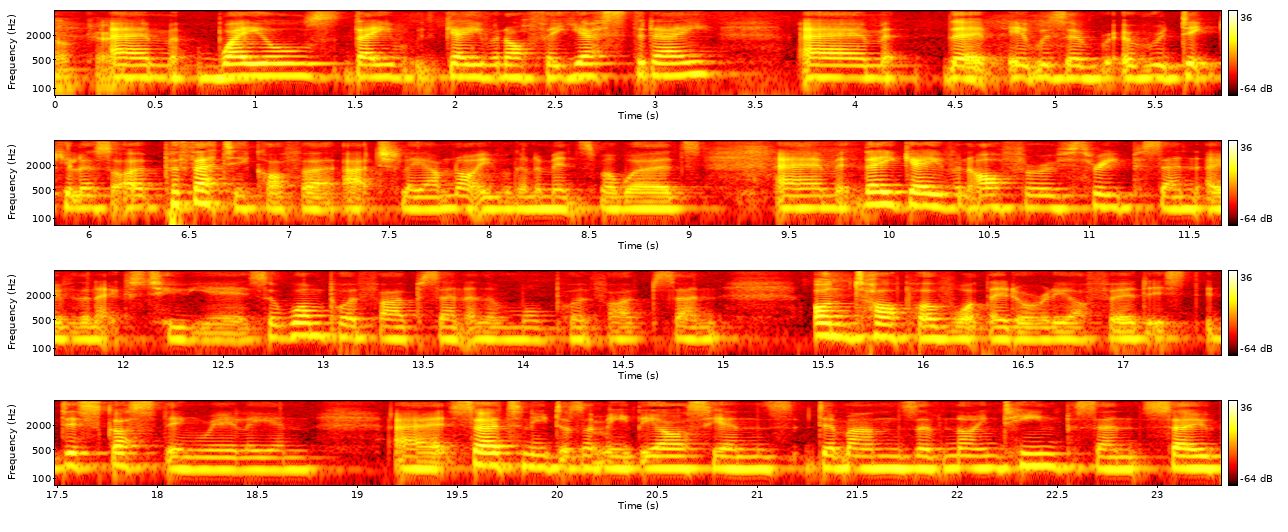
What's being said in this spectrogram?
Okay. Um, Wales, they gave an offer yesterday. Um, that it was a, a ridiculous, a pathetic offer. Actually, I'm not even going to mince my words. Um, they gave an offer of three percent over the next two years, so 1.5 percent and then 1.5 percent on top of what they'd already offered. It's disgusting, really, and uh, it certainly doesn't meet the RCN's demands of 19 percent. So,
